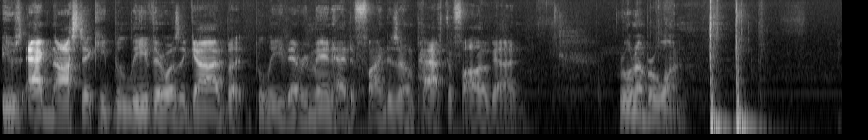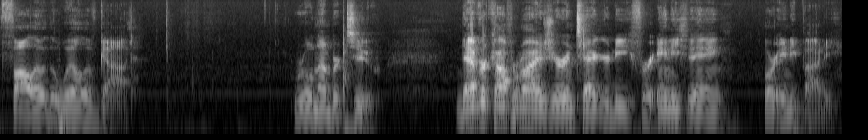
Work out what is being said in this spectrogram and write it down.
he was agnostic. He believed there was a god but believed every man had to find his own path to follow god. Rule number one follow the will of god rule number two never compromise your integrity for anything or anybody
